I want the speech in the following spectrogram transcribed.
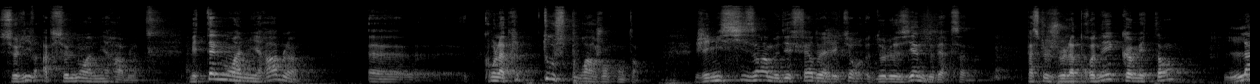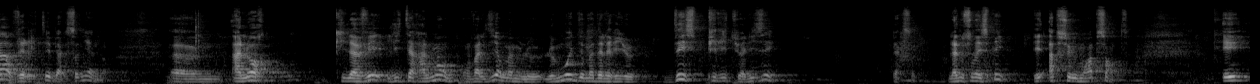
Ce livre absolument admirable. Mais tellement admirable euh, qu'on l'a pris tous pour argent comptant. J'ai mis six ans à me défaire de la lecture deleuzienne de Bergson. Parce que je la prenais comme étant la vérité bergsonienne. Alors qu'il avait littéralement, on va le dire, même le, le mot de Madeleine Rieu, déspiritualisé Bergson. La notion d'esprit est absolument absente. Et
